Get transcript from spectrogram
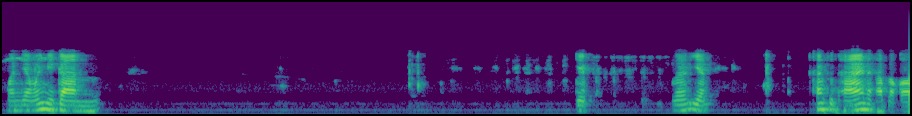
อ มันยังไม่มีการเก็บรายละเอียดขั้นสุดท้ายนะครับ แล้วก็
